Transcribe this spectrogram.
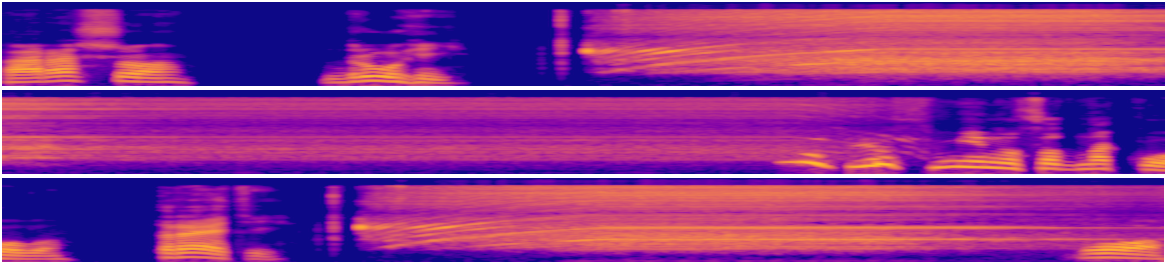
Хорошо. Другий. Ну, плюс-мінус однаково. Третій. О.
